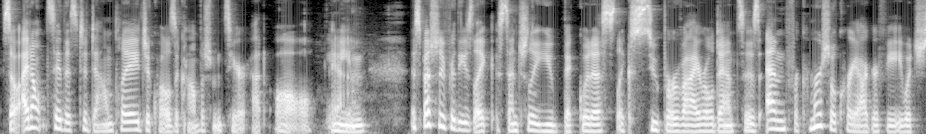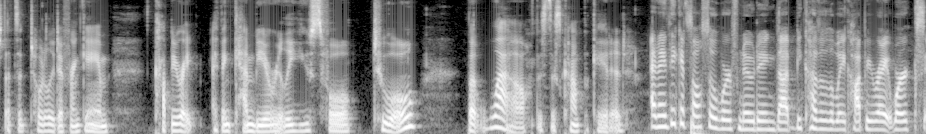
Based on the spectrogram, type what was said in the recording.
So I don't say this to downplay Jaquel's accomplishments here at all. Yeah. I mean, especially for these like essentially ubiquitous, like super viral dances and for commercial choreography, which that's a totally different game. Copyright, I think, can be a really useful tool. But wow, this is complicated. And I think it's also worth noting that because of the way copyright works,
